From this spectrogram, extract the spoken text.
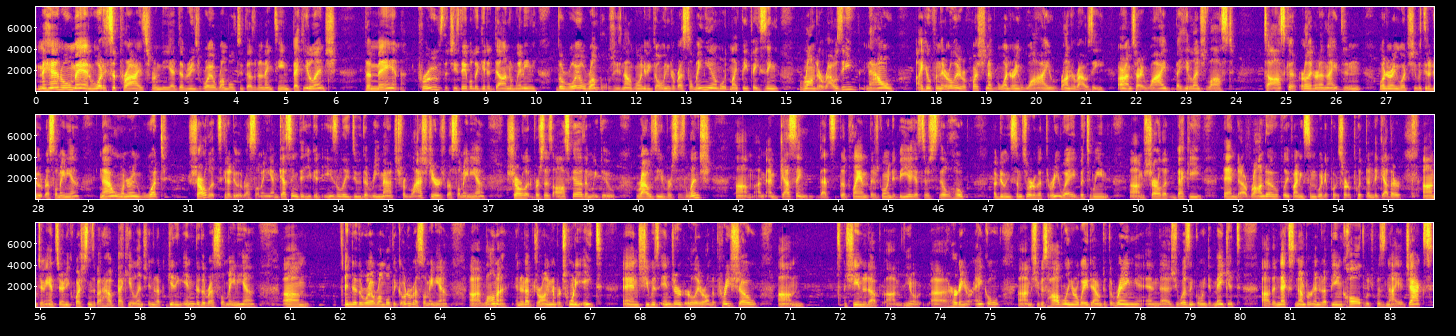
Man, oh man, what a surprise from the uh, WWE's Royal Rumble 2019. Becky Lynch, the man, proves that she's able to get it done winning the Royal Rumble. She's now going to be going to WrestleMania, more than likely facing Ronda Rousey. Now, I go from the earlier question of wondering why Ronda Rousey, or I'm sorry, why Becky Lynch lost to Asuka earlier in the night and wondering what she was going to do at WrestleMania. Now I'm wondering what Charlotte's going to do at WrestleMania. I'm guessing that you could easily do the rematch from last year's WrestleMania Charlotte versus Asuka. Then we do Rousey versus Lynch. Um, I'm, I'm guessing that's the plan that there's going to be. I guess there's still hope of doing some sort of a three way between um, Charlotte, Becky, and uh, Ronda. Hopefully, finding some way to put sort of put them together um, to answer any questions about how Becky Lynch ended up getting into the WrestleMania, um, into the Royal Rumble to go to WrestleMania. Uh, Lana ended up drawing number 28, and she was injured earlier on the pre-show. Um, she ended up, um, you know, uh, hurting her ankle. Um, she was hobbling her way down to the ring, and uh, she wasn't going to make it. Uh, the next number ended up being called, which was Nia Jax.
